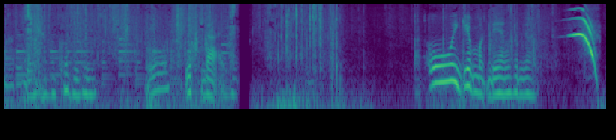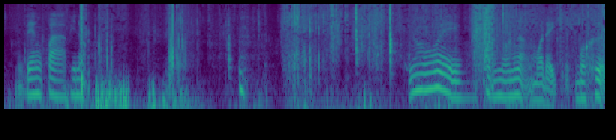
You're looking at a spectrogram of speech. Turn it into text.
มากแดงก็มีโอ้ยอึดได้โอ้ ยเก็บหมักแดงเพิ่นกันหมักแดงป่าพี่น้องโอ้ยคนในเมืองบ่ได้บ่เคย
